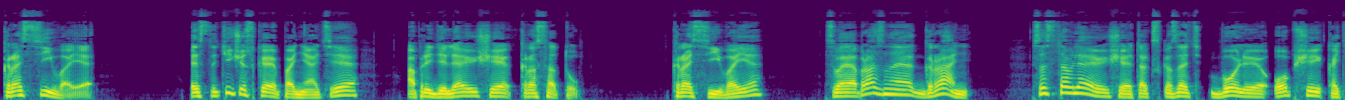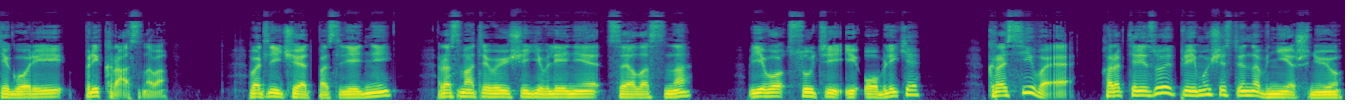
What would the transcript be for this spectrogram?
Красивое. Эстетическое понятие, определяющее красоту. Красивое – своеобразная грань, составляющая, так сказать, более общей категории прекрасного. В отличие от последней, рассматривающей явление целостно, в его сути и облике, красивое характеризует преимущественно внешнюю,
